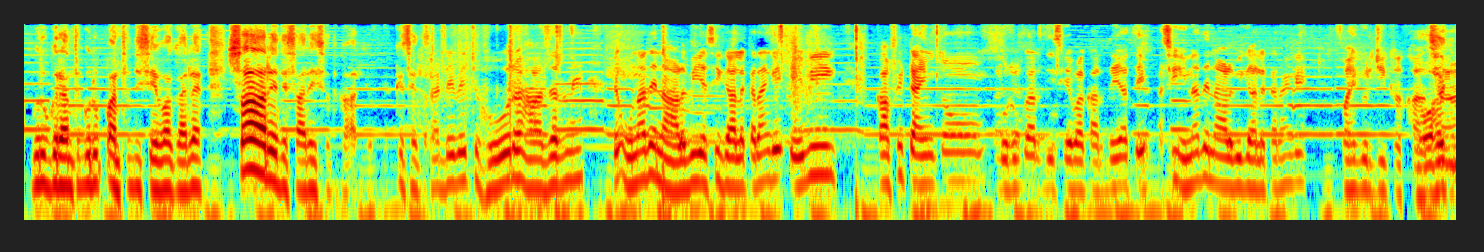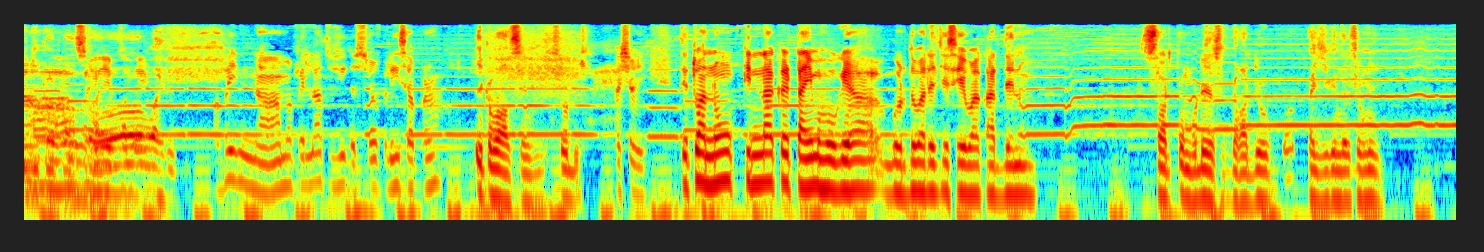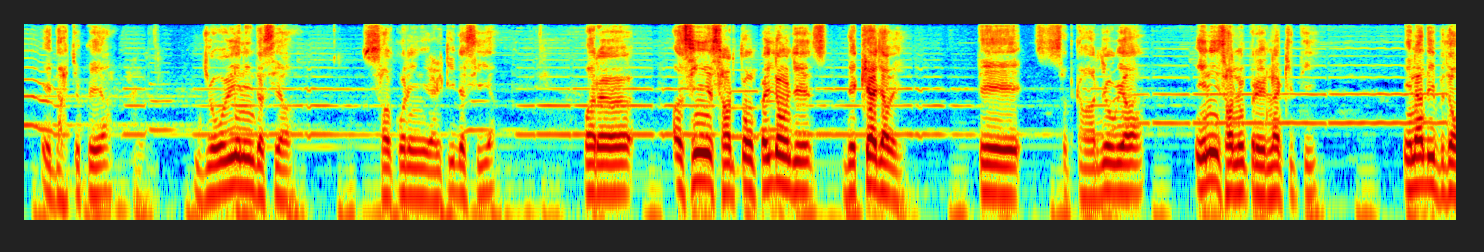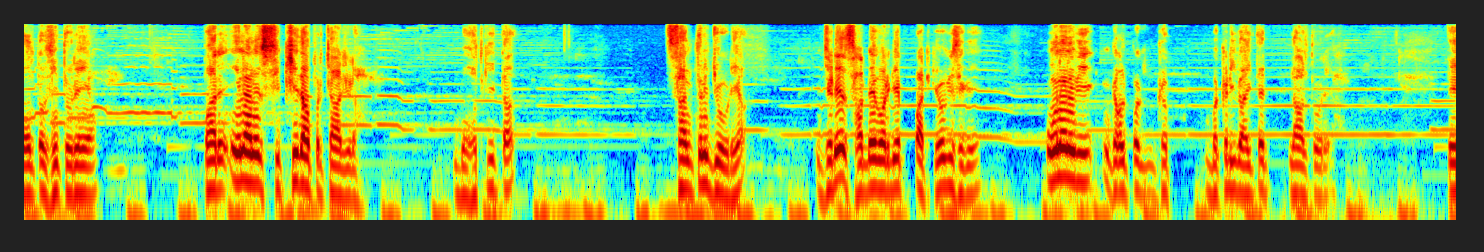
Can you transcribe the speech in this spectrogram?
ਗੁਰੂ ਗ੍ਰੰਥ, ਗੁਰੂ ਪੰਥ ਦੀ ਸੇਵਾ ਕਰ ਰਹੇ, ਸਾਰੇ ਦੇ ਸਾਰੇ ਸਤਿਕਾਰਯੋਗ ਕਿਸੇ ਤਰ੍ਹਾਂ। ਸਾਡੇ ਵਿੱਚ ਹੋਰ ਹਾਜ਼ਰ ਨੇ ਤੇ ਉਹਨਾਂ ਦੇ ਨਾਲ ਵੀ ਅਸੀਂ ਗੱਲ ਕਰਾਂਗੇ। ਇਹ ਵੀ ਕਾਫੀ ਟਾਈਮ ਤੋਂ ਗੁਰੂ ਘਰ ਦੀ ਸੇਵਾ ਕਰਦੇ ਆ ਤੇ ਅਸੀਂ ਇਹਨਾਂ ਦੇ ਨਾਲ ਵੀ ਗੱਲ ਕਰਾਂਗੇ। ਵਾਹਿਗੁਰੂ ਜੀ ਕਾ ਖਾਲਸਾ। ਵਾਹਿਗੁਰੂ ਜੀ ਕਾ ਫਤਿਹ। ਵਾਹਿਗੁਰੂ ਨਾਮ ਪਹਿਲਾਂ ਤੁਸੀਂ ਦੱਸਿਓ ਪਲੀਜ਼ ਆਪਣਾ। ਇਕਬਾਲ ਸਿੰਘ ਸੋਢੀ। ਅੱਛਾ ਜੀ। ਤੇ ਤੁਹਾਨੂੰ ਕਿੰਨਾ ਕੁ ਟਾਈਮ ਹੋ ਗਿਆ ਗੁਰਦੁਆਰੇ 'ਚ ਸੇਵਾ ਕਰਦੇ ਨੂੰ? ਸਾਡੇ ਤੋਂ ਮੁੰਡੇ ਸਰਦਾਰ ਜੋ ਭਾਈ ਜੋਗਿੰਦਰ ਸਿੰਘ ਨੇ ਇਹ ਦੱਸ ਚੁੱਕੇ ਆ। ਜੋ ਵੀ ਨਹੀਂ ਦੱਸਿਆ ਸਭ ਕੋਲ ਰਿਐਲਿਟੀ ਦੱਸੀ ਆ। ਪਰ ਅਸੀਂ ਸਾਡੇ ਤੋਂ ਪਹਿਲਾਂ ਜੇ ਦੇਖਿਆ ਜਾਵੇ ਤੇ ਸਤਿਕਾਰਯੋਗ ਆ ਇਹਨੇ ਸਾਨੂੰ ਪ੍ਰੇਰਣਾ ਕੀਤੀ। ਇਹਨਾਂ ਦੀ ਬਦੌਲਤ ਅਸੀਂ ਤੁਰੇ ਆ। ਪਰ ਇਹਨਾਂ ਨੇ ਸਿੱਖੀ ਦਾ ਪ੍ਰਚਾਰ ਜਿਹੜਾ ਬਹੁਤ ਕੀਤਾ। ਸੰਗਤ ਨੂੰ ਜੋੜਿਆ। ਜਿਹੜੇ ਸਾਡੇ ਵਰਗੇ ਭਟਕੇ ਹੋ ਗਏ ਸੀਗੇ, ਉਹਨਾਂ ਨੂੰ ਵੀ ਗੱਲ ਪ- ਗ- ਬੱਕਰੀ ਤੇ ਨਾਲ ਤੋਰਿਆ। ਤੇ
